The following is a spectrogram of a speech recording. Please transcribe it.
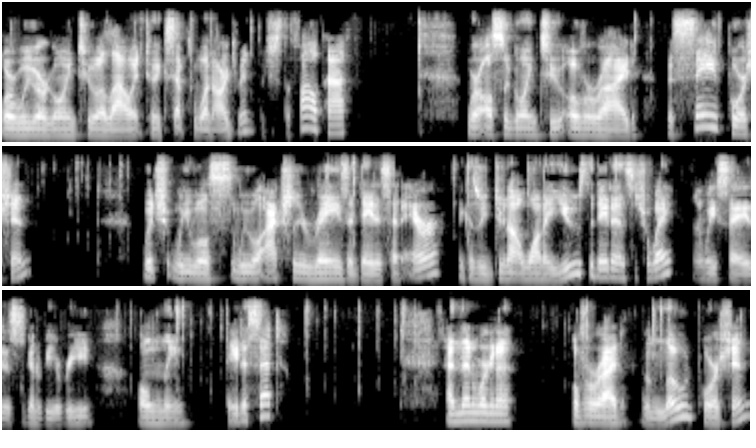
where we are going to allow it to accept one argument, which is the file path. We're also going to override the save portion, which we will we will actually raise a dataset error because we do not want to use the data in such a way. And we say this is going to be a read-only dataset. And then we're going to override the load portion.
